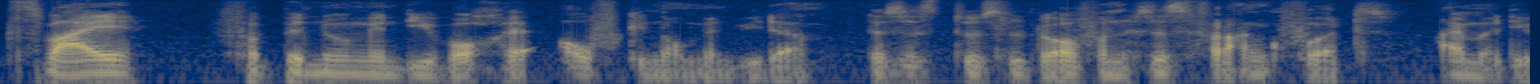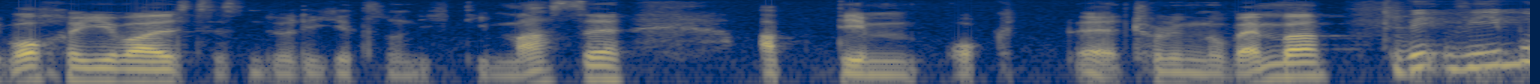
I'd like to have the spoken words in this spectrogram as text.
zwei Verbindungen die Woche aufgenommen wieder. Das ist Düsseldorf und das ist Frankfurt. Einmal die Woche jeweils. Das ist natürlich jetzt noch nicht die Masse. Ab dem Ok äh, Entschuldigung, November. Wie, wie,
